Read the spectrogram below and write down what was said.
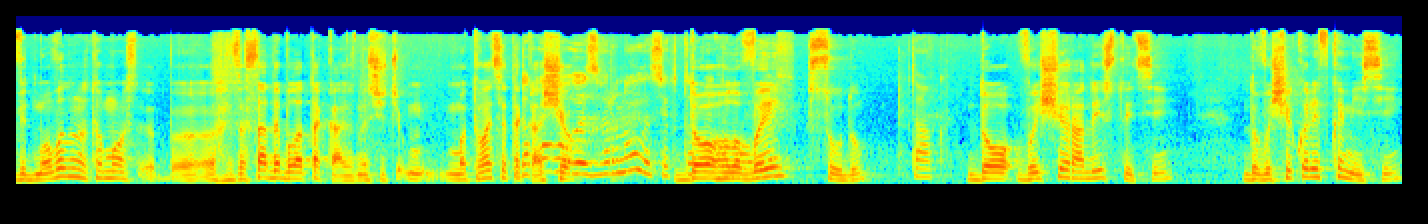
Відмовили на тому е, засада була така. Значить, мотивація така, до кого що ви звернулися? Хто до відмовив? голови суду, Так. до Вищої ради юстиції, до Вищої кваліфкомісії,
